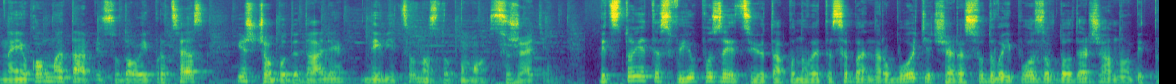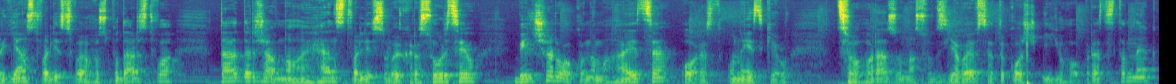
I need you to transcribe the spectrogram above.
На якому етапі судовий процес і що буде далі, дивіться у наступному сюжеті. Відстояти свою позицію та поновити себе на роботі через судовий позов до державного підприємства Лісове господарство та Державного агентства лісових ресурсів більше року намагається Орест Униськів. Цього разу на суд з'явився також і його представник.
